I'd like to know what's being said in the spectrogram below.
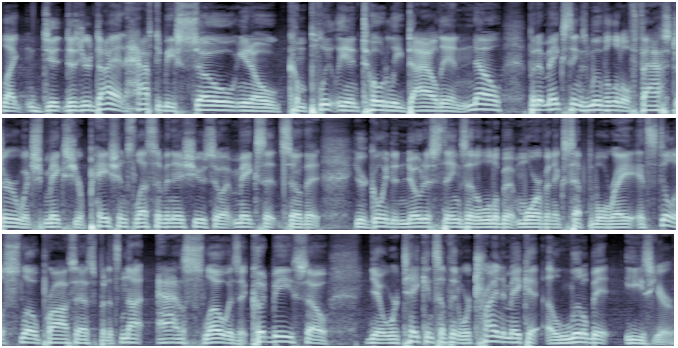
like do, does your diet have to be so you know completely and totally dialed in? No but it makes things move a little faster which makes your patience less of an issue. So it makes it so that you're going to notice things at a little bit more of an acceptable rate. It's still a slow process but it's not as slow as it could be. So you know we're taking something we're trying to make it a little bit easier.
